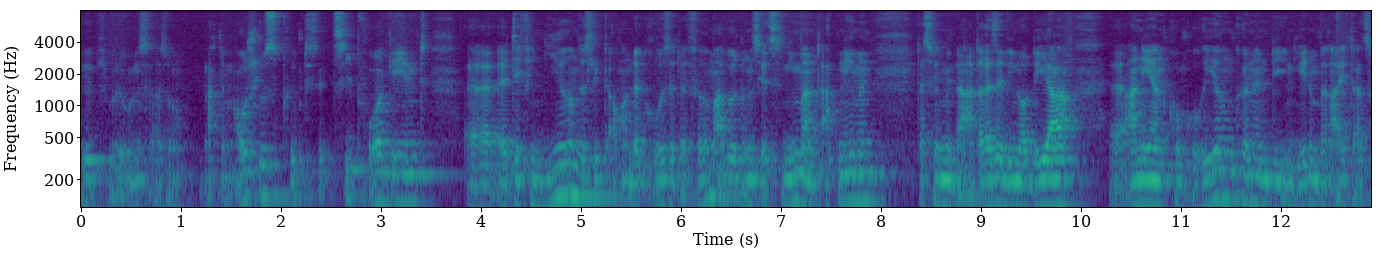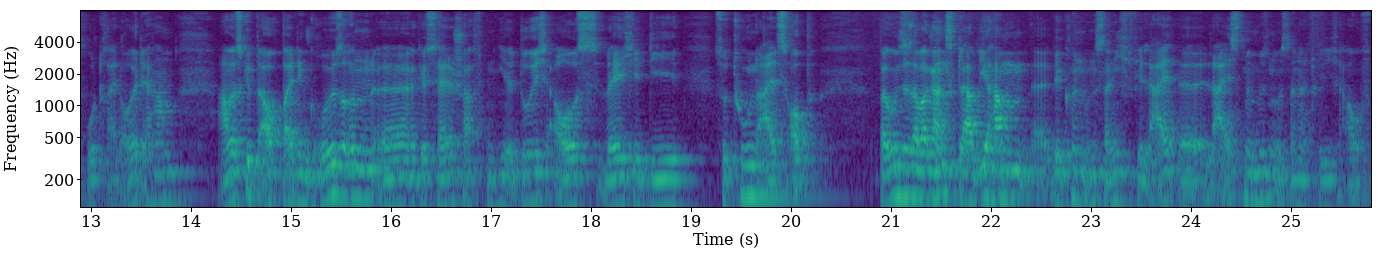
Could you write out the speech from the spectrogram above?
Ich würde uns also nach dem Ausschlussprinzip vorgehend äh, definieren. Das liegt auch an der Größe der Firma, wird uns jetzt niemand abnehmen, dass wir mit einer Adresse wie Nordea äh, annähernd konkurrieren können, die in jedem Bereich da zwei, drei Leute haben. Aber es gibt auch bei den größeren äh, Gesellschaften hier durchaus welche, die so tun, als ob bei uns ist aber ganz klar, wir, haben, äh, wir können uns da nicht viel äh, leisten. Wir müssen uns dann natürlich auf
